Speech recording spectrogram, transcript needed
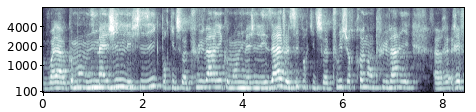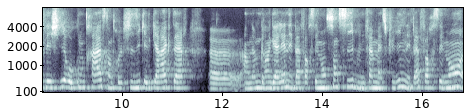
voilà comment on imagine les physiques pour qu'ils soient plus variés, comment on imagine les âges aussi pour qu'ils soient plus surprenants, plus variés, réfléchir au contraste entre le physique et le caractère, euh, un homme gringalet n'est pas forcément sensible, une femme masculine n'est pas forcément euh,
